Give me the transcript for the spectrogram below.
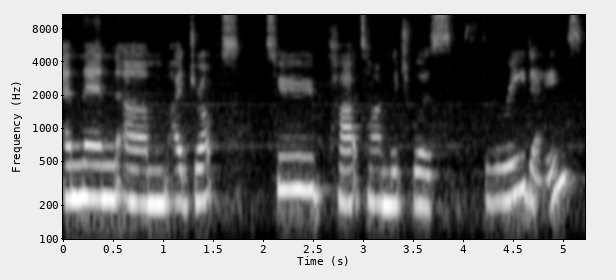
and then um, I dropped to part time, which was three days,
